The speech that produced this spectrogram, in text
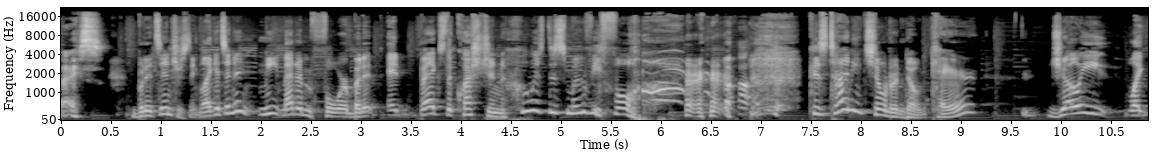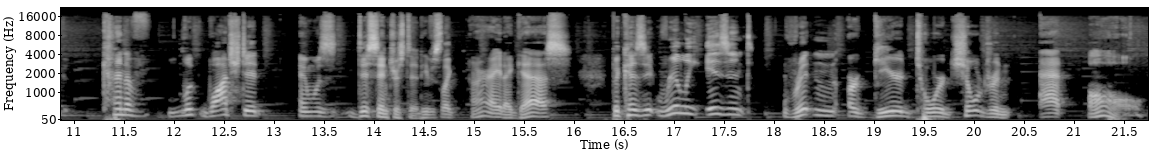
Nice. But it's interesting. Like it's a neat metaphor, but it, it begs the question: Who is this movie for? Because tiny children don't care. Joey like kind of look watched it and was disinterested. He was like, "All right, I guess," because it really isn't written or geared toward children at all,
